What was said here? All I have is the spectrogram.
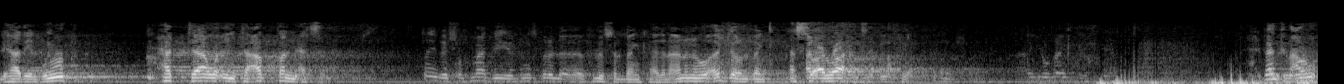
لهذه البنوك حتى وإن تعطل مئة سنة. طيب يا شيخ ما أدري بالنسبة لفلوس البنك هذا الآن أنه أجر البنك. السؤال واحد جزاك الله خير. البنك معروف.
